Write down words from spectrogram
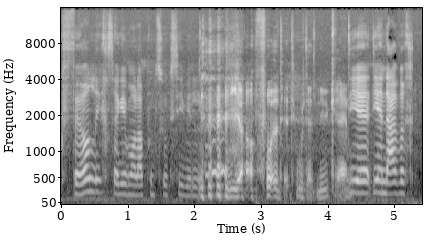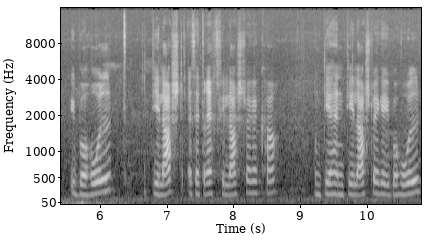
gefährlich, sage ich mal, ab und zu gewesen, weil ja, voll, der Dude hat nichts gerannt. die, die haben einfach überholt, die Last, es hat recht viele Lastwagen gehabt, und die haben die Lastwagen überholt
